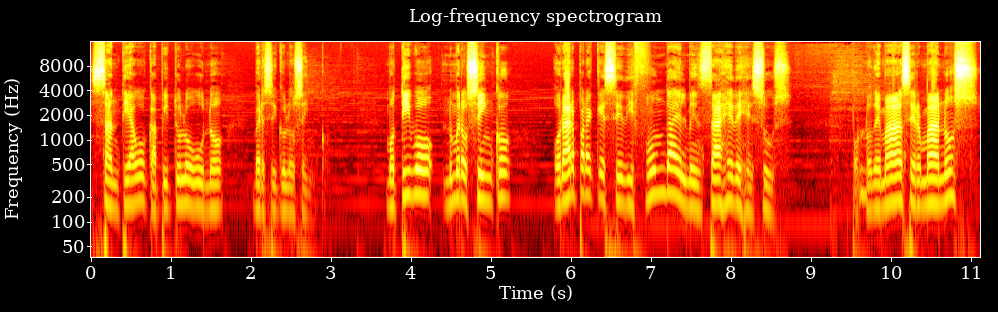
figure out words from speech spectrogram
Santiago capítulo 1, versículo 5. Motivo número 5. Orar para que se difunda el mensaje de Jesús. Por lo demás, hermanos,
